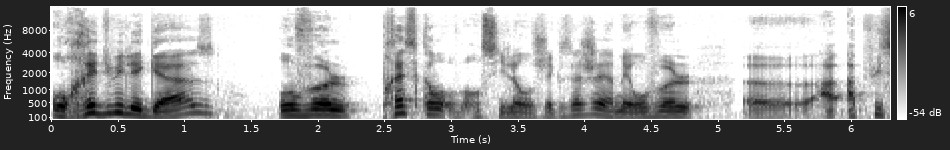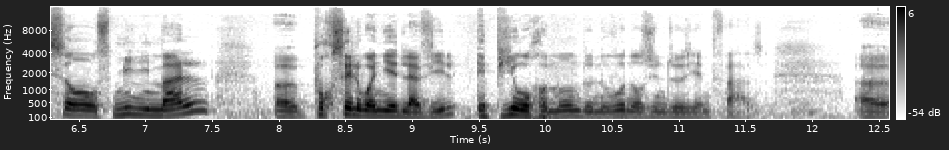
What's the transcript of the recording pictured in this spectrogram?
on réduit les gaz, on vole presque en, silence, j'exagère, mais on vole euh, à, puissance minimale, euh, pour s'éloigner de la ville, et puis on remonte de nouveau dans une deuxième phase. Euh,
